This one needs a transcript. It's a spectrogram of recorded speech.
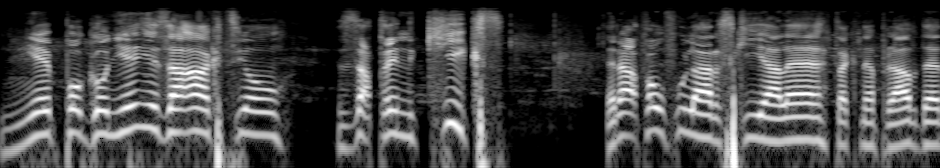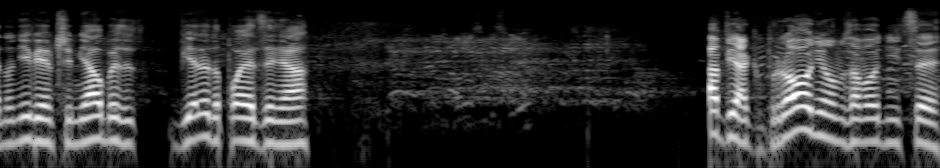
niepogonienie za akcją, za ten kiks. Rafał Fularski, ale tak naprawdę, no nie wiem, czy miałby wiele do powiedzenia. Jak bronią zawodnicy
